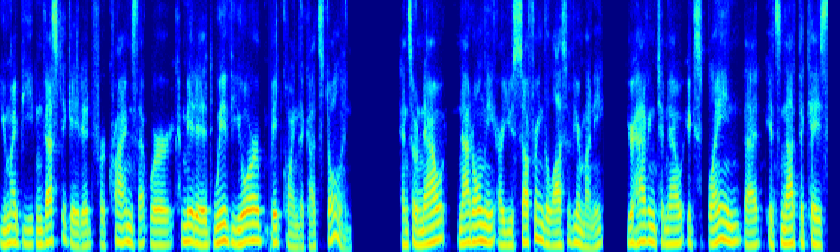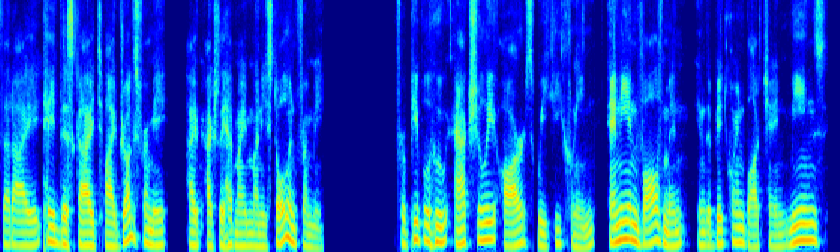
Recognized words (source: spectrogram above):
you might be investigated for crimes that were committed with your Bitcoin that got stolen. And so now, not only are you suffering the loss of your money, you're having to now explain that it's not the case that I paid this guy to buy drugs for me. I actually had my money stolen from me. For people who actually are squeaky clean, any involvement in the Bitcoin blockchain means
